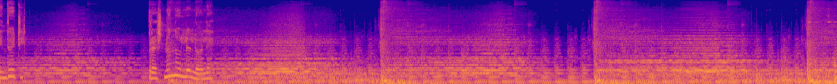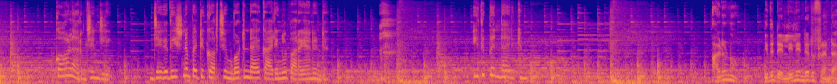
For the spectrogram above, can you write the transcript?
എന്തു പറ്റി? പ്രശ്നമൊന്നുമില്ലല്ലോ അല്ലേ? അർജന്റ്ലി ജഗദീഷിനെ പറ്റി കുറച്ച് ഇമ്പോർട്ടന്റ് ആയ കാര്യങ്ങൾ പറയാനുണ്ട്. ഇതിപ്പോ എന്തായിരിക്കും? ഐ ഡോ നോ ഇത് ഡൽഹിയിലെ എന്റെ ഒരു ഫ്രണ്ടാ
